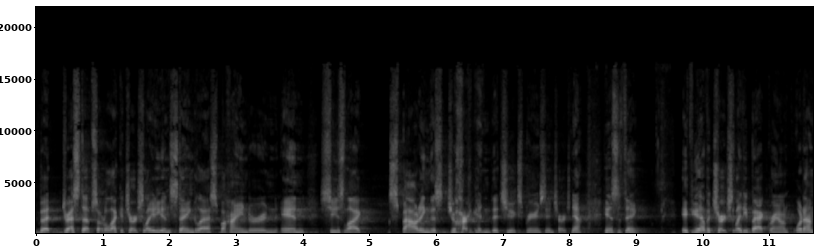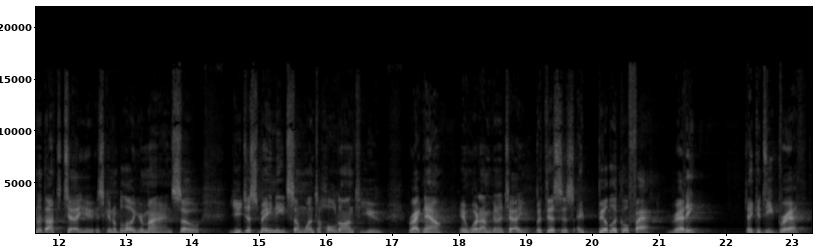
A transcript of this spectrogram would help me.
but dressed up sort of like a church lady and stained glass behind her. And, and she's like spouting this jargon that you experience in church. Now, here's the thing. If you have a church lady background, what I'm about to tell you is going to blow your mind. So you just may need someone to hold on to you right now in what I'm going to tell you. But this is a biblical fact. ready? Take a deep breath.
